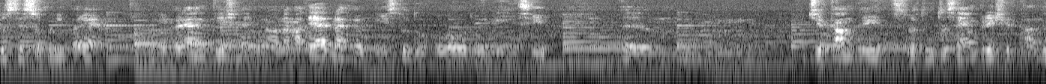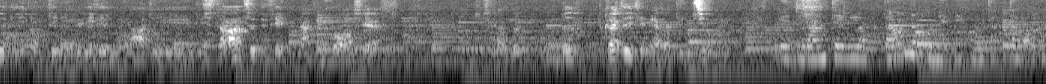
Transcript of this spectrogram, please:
Lo stesso con i parenti, con i parenti c'è mia nonna materna che ho visto dopo due mesi, ehm, cercando, e soprattutto sempre cercando di non tenere determinate distanze, determinate cose, ecco. cercando da- determinate attenzioni. E durante il lockdown come vi contattavate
